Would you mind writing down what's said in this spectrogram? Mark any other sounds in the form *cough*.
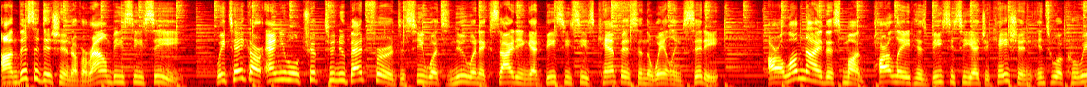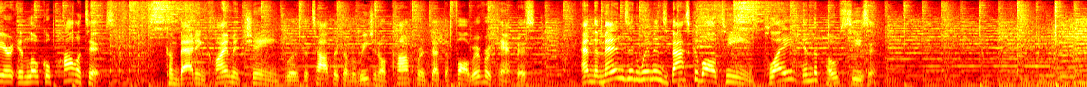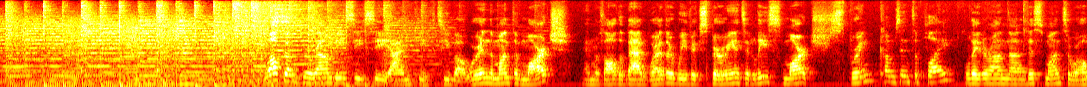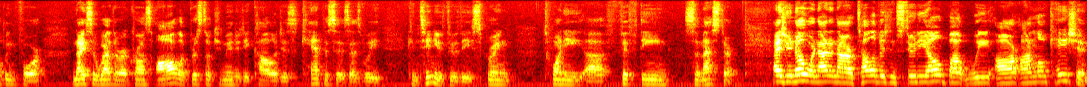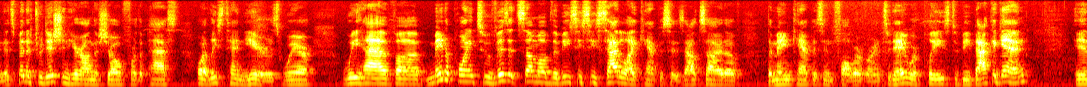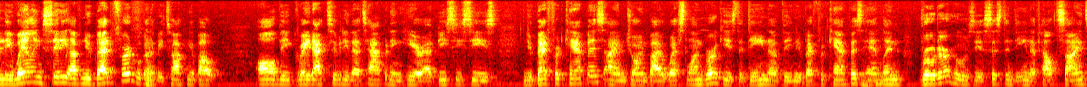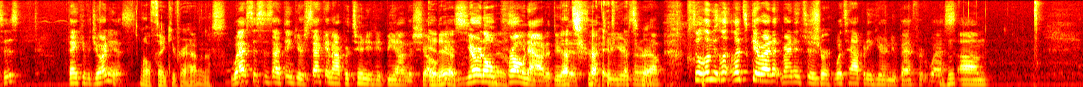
On this edition of Around BCC, we take our annual trip to New Bedford to see what's new and exciting at BCC's campus in the Whaling City. Our alumni this month parlayed his BCC education into a career in local politics. Combating climate change was the topic of a regional conference at the Fall River campus. And the men's and women's basketball teams play in the postseason. Welcome to Around BCC. I'm Keith Tebow. We're in the month of March, and with all the bad weather we've experienced, at least March spring comes into play later on uh, this month. So we're hoping for nicer weather across all of Bristol Community College's campuses as we continue through the spring 2015 semester. As you know, we're not in our television studio, but we are on location. It's been a tradition here on the show for the past, or at least 10 years, where we have uh, made a point to visit some of the BCC satellite campuses outside of the main campus in Fall River. And today we're pleased to be back again in the whaling city of New Bedford. We're going to be talking about all the great activity that's happening here at BCC's New Bedford campus. I am joined by Wes Lundberg. He's the Dean of the New Bedford campus, mm -hmm. and mm-hmm. Lynn Broder, who is the Assistant Dean of Health Sciences. Thank you for joining us. Well, thank you for having us. Wes, this is, I think, your second opportunity to be on the show. It is. You're an old pro now to do That's this. Right. Uh, two years That's in a row. So let me let, us get right right into sure. what's happening here in New Bedford, Wes. Mm -hmm. um,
